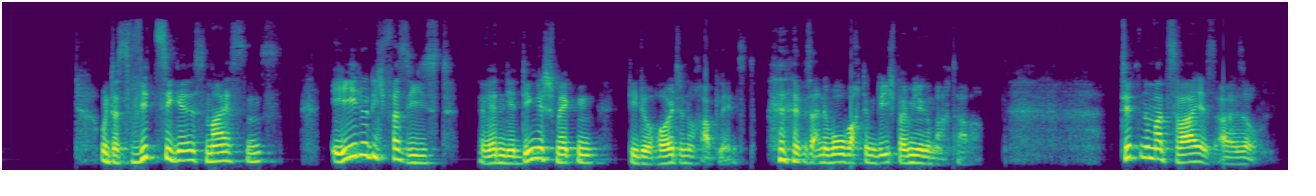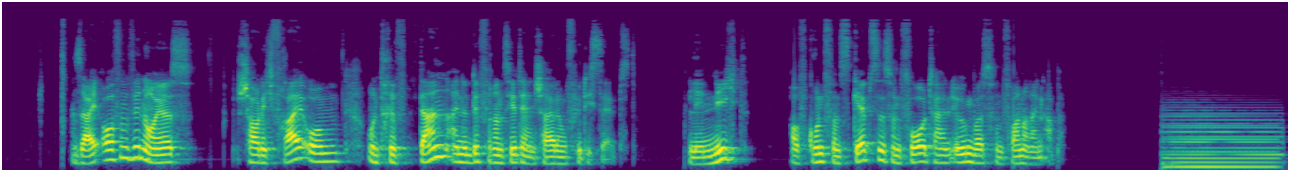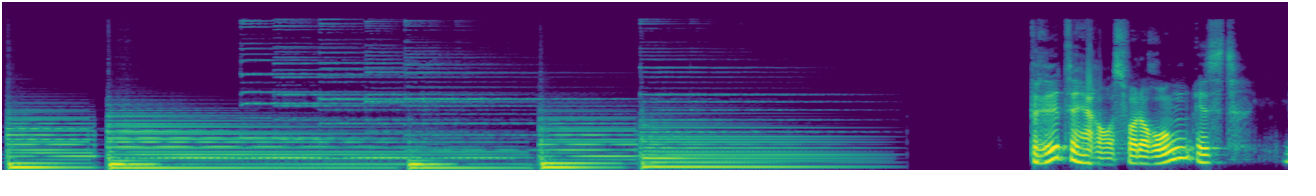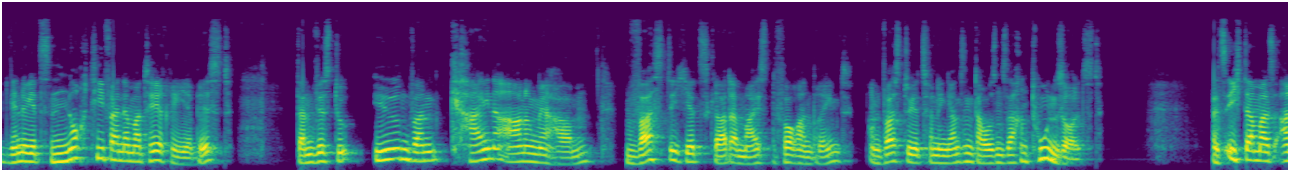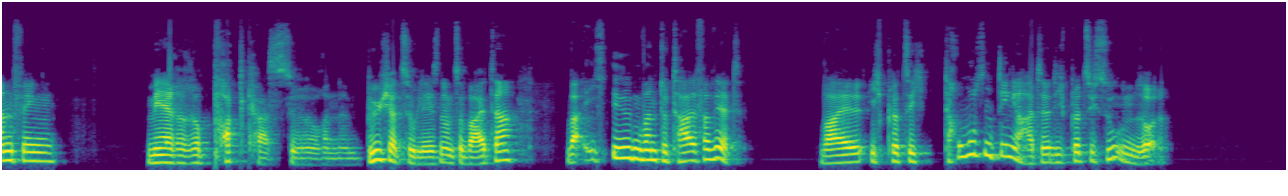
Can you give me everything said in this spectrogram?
Und das Witzige ist meistens, ehe du dich versiehst, werden dir Dinge schmecken, die du heute noch ablehnst. das ist eine Beobachtung, die ich bei mir gemacht habe. Tipp Nummer zwei ist also, sei offen für Neues, schau dich frei um und triff dann eine differenzierte Entscheidung für dich selbst. Lehn nicht aufgrund von Skepsis und Vorurteilen irgendwas von vornherein ab. Dritte Herausforderung ist, wenn du jetzt noch tiefer in der Materie bist, dann wirst du irgendwann keine Ahnung mehr haben, was dich jetzt gerade am meisten voranbringt und was du jetzt von den ganzen tausend Sachen tun sollst. Als ich damals anfing, mehrere Podcasts zu hören, Bücher zu lesen und so weiter, war ich irgendwann total verwirrt, weil ich plötzlich tausend Dinge hatte, die ich plötzlich suchen soll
